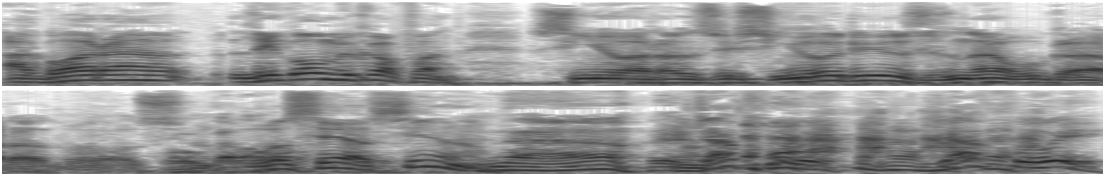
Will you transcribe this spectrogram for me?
Agora ligou o microfone. Senhoras e senhores, né, o cara do O cara- Você é assim, não? Não, eu já fui, já fui.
